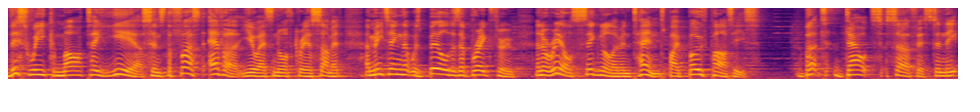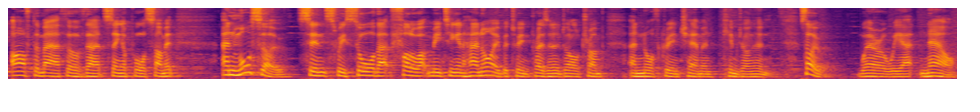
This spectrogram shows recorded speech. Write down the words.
This week marked a year since the first ever US North Korea summit, a meeting that was billed as a breakthrough and a real signal of intent by both parties. But doubts surfaced in the aftermath of that Singapore summit, and more so since we saw that follow up meeting in Hanoi between President Donald Trump and North Korean Chairman Kim Jong un. So, where are we at now?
